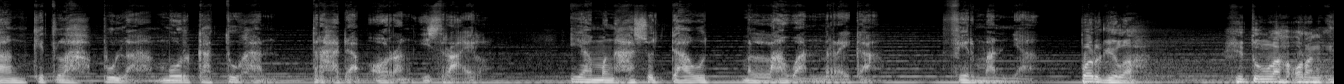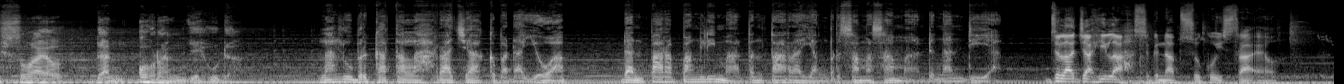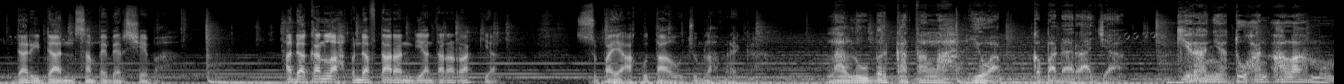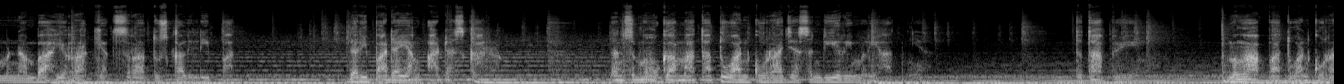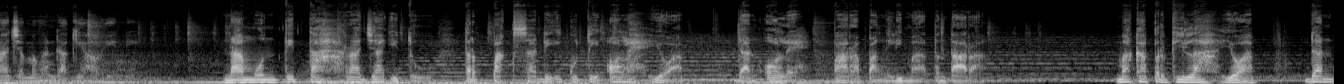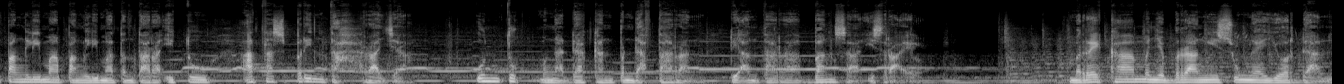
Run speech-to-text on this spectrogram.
Bangkitlah pula murka Tuhan terhadap orang Israel. Ia menghasut Daud melawan mereka. Firman-Nya, Pergilah, hitunglah orang Israel dan orang Yehuda. Lalu berkatalah raja kepada Yoab dan para panglima tentara yang bersama-sama dengan dia. Jelajahilah segenap suku Israel, dari Dan sampai Bersheba. Adakanlah pendaftaran di antara rakyat, supaya aku tahu jumlah mereka. Lalu berkatalah Yoab kepada raja, Kiranya Tuhan Allahmu menambahi rakyat seratus kali lipat daripada yang ada sekarang. Dan semoga mata Tuanku Raja sendiri melihatnya. Tetapi, mengapa Tuanku Raja mengendaki hal ini? Namun titah raja itu terpaksa diikuti oleh Yoab dan oleh para panglima tentara. Maka pergilah Yoab dan panglima-panglima tentara itu atas perintah raja untuk mengadakan pendaftaran di antara bangsa Israel. Mereka menyeberangi sungai Yordan,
